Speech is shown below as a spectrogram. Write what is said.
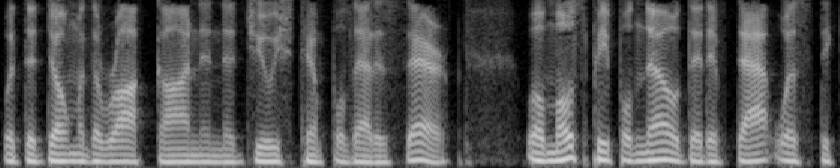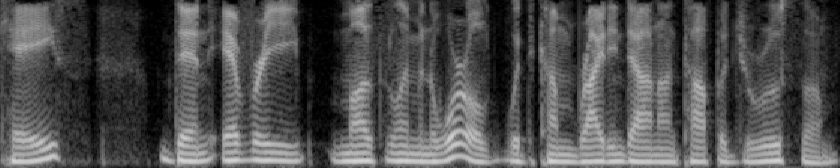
with the Dome of the Rock gone and the Jewish temple that is there. Well, most people know that if that was the case, then every Muslim in the world would come riding down on top of Jerusalem.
